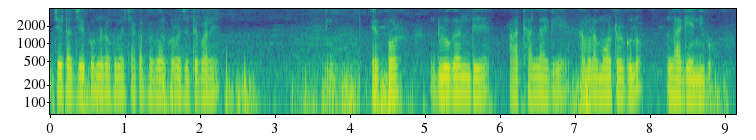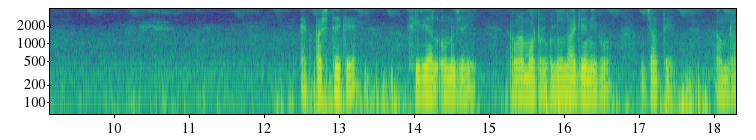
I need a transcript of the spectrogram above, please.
যেটা যে কোনো রকমের চাকা ব্যবহার করা যেতে পারে। এরপর গ্লুগান দিয়ে আঠা লাগিয়ে আমরা মোটরগুলো লাগিয়ে নিব। এক পাশ থেকে সিরিয়াল অনুযায়ী আমরা মোটরগুলো লাগিয়ে নিব, যাতে আমরা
